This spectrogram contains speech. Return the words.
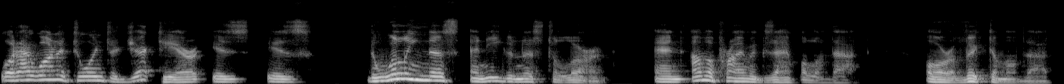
what I wanted to interject here is is the willingness and eagerness to learn. And I'm a prime example of that, or a victim of that.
